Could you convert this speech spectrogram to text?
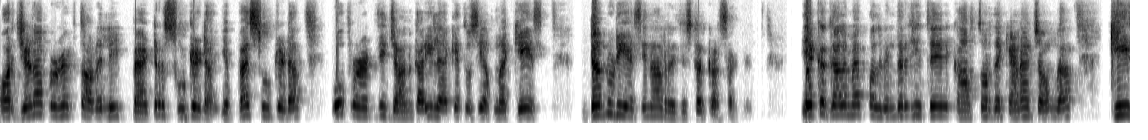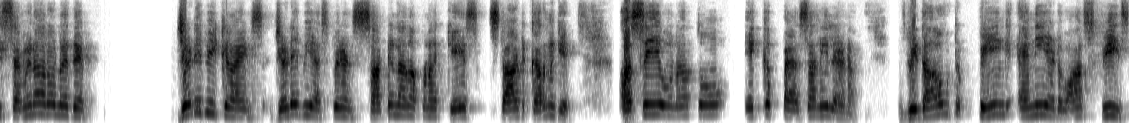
ਔਰ ਜਿਹੜਾ ਪ੍ਰੋਡਕਟ ਤੁਹਾਡੇ ਲਈ ਬੈਟਰ ਸੂਟਡ ਆ, ਜਾਂ ਬੈਸਟ ਸੂਟਡ ਆ, ਉਹ ਪ੍ਰੋਡਕਟ ਦੀ ਜਾਣਕਾਰੀ ਲੈ ਕੇ ਤੁਸੀਂ ਆਪਣਾ ਕੇਸ WDSA ਨਾਲ ਰਜਿਸਟਰ ਕਰ ਸਕਦੇ ਹੋ ਇੱਕ ਗੱਲ ਮੈਂ ਪਲਵਿੰਦਰ ਜੀ ਤੇ ਖਾਸ ਤੌਰ ਤੇ ਕਹਿਣਾ ਚਾਹੂੰਗਾ ਕਿ ਸੈਮੀਨਾਰ ਵਾਲੇ ਦਿਨ ਜਿਹੜੇ ਵੀ ਕਲਾਇੰਟਸ ਜਿਹੜੇ ਵੀ ਐਸਪੀਰੈਂਟਸ ਸਾਡੇ ਨਾਲ ਆਪਣਾ ਕੇਸ ਸਟਾਰਟ ਕਰਨਗੇ ਅਸੀਂ ਉਹਨਾਂ ਤੋਂ ਇੱਕ ਪੈਸਾ ਨਹੀਂ ਲੈਣਾ without paying any advance fee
